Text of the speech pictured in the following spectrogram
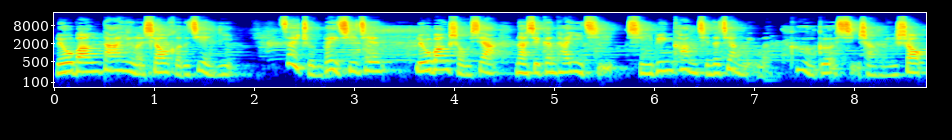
刘邦答应了萧何的建议。在准备期间，刘邦手下那些跟他一起起兵抗秦的将领们，个个喜上眉梢，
